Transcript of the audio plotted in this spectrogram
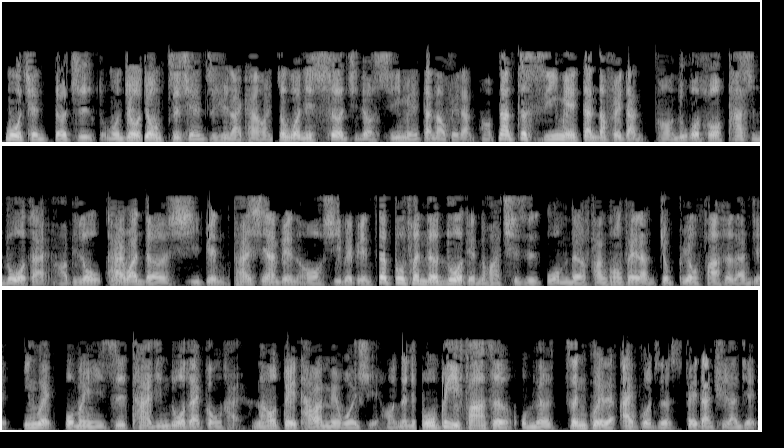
目前得知，我们就用之前资讯来看哦，中国已经涉及了十一枚弹道飞弹。好，那这十一枚弹道飞弹，好，如果说它是落在好，比如台湾的西边、台湾西南边哦、西北边这部分的落点的话，其实我们的防空飞弹就不用发射拦截，因为我们已知它已经落在公海，然后对台湾没有威胁。好，那就不必发射。我们的珍贵的爱国者飞弹去拦截，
